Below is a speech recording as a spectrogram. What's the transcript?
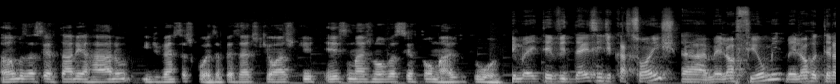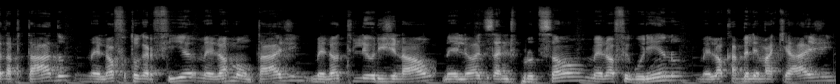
ambos acertaram e erraram em diversas coisas, apesar de que eu acho que esse mais novo acertou mais do que o outro. Filme aí teve 10 indicações: uh, melhor filme, melhor roteiro adaptado, melhor fotografia, melhor montagem, melhor trilha original, melhor design de produção, melhor figurino, melhor cabelo e maquiagem,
